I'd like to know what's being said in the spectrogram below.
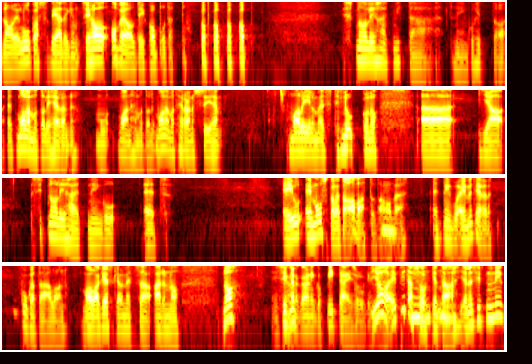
Ne oli lukossa tietenkin, mutta siihen ove oltiin koputettu. Kop, kop, kop, kop sitten ne oli ihan, että mitä niin kuin hittoa. Että molemmat oli herännyt, mun vanhemmat oli molemmat herännyt siihen. Mä olin ilmeisesti nukkunut. Ää, ja sitten ne oli ihan, että, niin kuin, että ei, ei me uskalleta avata tuota mm. ovea. Että niin kuin, ei me tiedetä, kuka täällä on. Me ollaan keskellä metsää, I don't know. No, niin se ainakaan ne, niin pitäisi olla ketään. Joo, ei pitäisi mm, olla ketään. Mm. Ja ne sitten niin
